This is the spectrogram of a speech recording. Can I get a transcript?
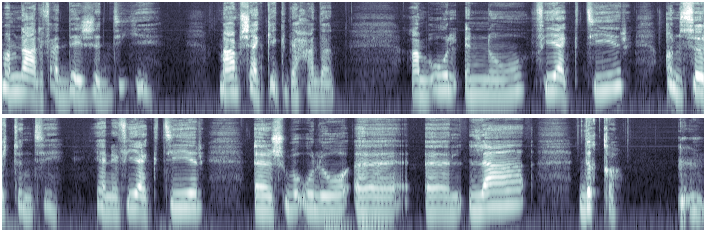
ما بنعرف قديش جدية. ما عم شكك بحدا. عم بقول إنه فيها كتير uncertainty. يعني فيها كتير آه شو بيقولوا آه آه لا دقة.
